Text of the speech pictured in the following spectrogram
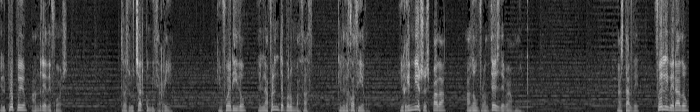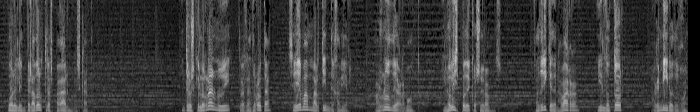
el propio André de Foix, tras luchar con Bizarría, quien fue herido en la frente por un bazazo, que le dejó ciego, y rindió su espada a don Francés de Beaumont. Más tarde, fue liberado por el emperador tras pagar un rescate. Entre los que lograron huir tras la derrota se llaman Martín de Javier, Arnaud de Agramont, el obispo de Coserons, Fadrique de Navarra y el doctor Remiro de Goñi.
